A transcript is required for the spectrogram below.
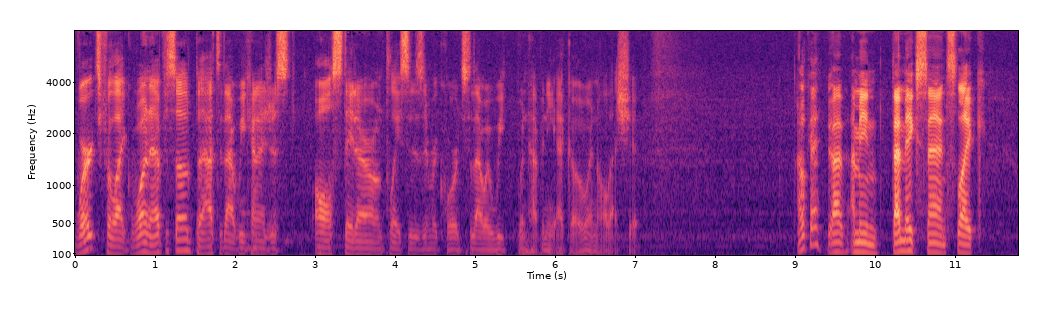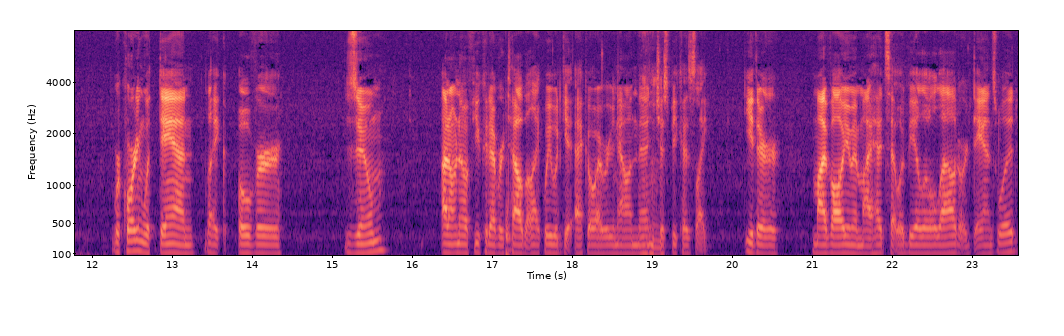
worked for like one episode. But after that, we kind of just all stayed at our own places and record, so that way we wouldn't have any echo and all that shit. Okay. I, I mean, that makes sense. Like recording with Dan like over Zoom. I don't know if you could ever tell, but like we would get echo every now and then Mhm. just because like either my volume in my headset would be a little loud or Dan's would.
